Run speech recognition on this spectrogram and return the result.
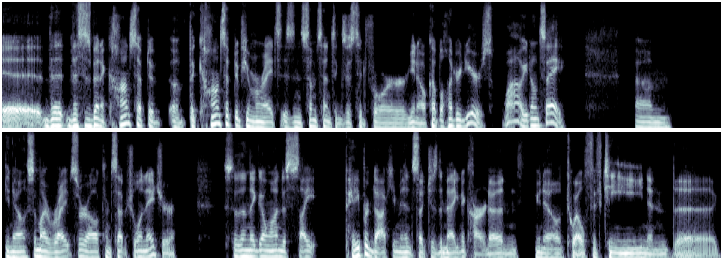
Uh, the, this has been a concept of, of the concept of human rights is in some sense existed for you know a couple hundred years. Wow, you don't say. Um, you know, so my rights are all conceptual in nature. So then they go on to cite paper documents such as the Magna Carta and you know 1215 and the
